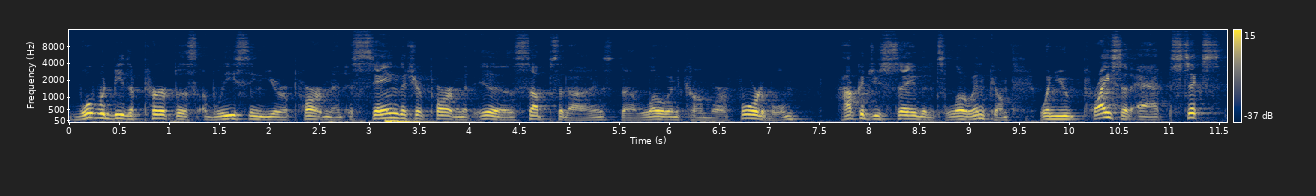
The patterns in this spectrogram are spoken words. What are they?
what would be the purpose of leasing your apartment? Saying that your apartment is subsidized, uh, low income or affordable. How could you say that it's low income when you price it at six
